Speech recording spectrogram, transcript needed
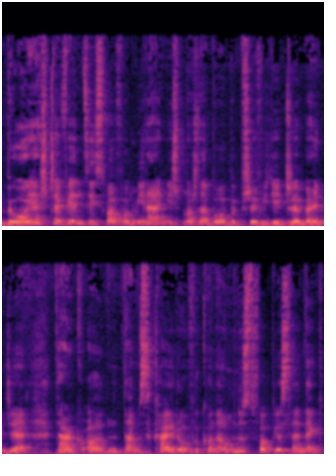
było jeszcze więcej Sławomira niż można byłoby przewidzieć, że będzie. Tak, on tam z Cairo wykonał mnóstwo piosenek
